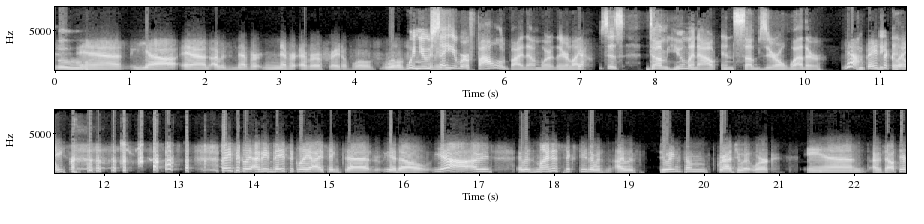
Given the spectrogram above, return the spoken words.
Ooh. And yeah, and I was never, never, ever afraid of wolves. Wolves. when you I say you were followed by them, where they're like, Yeah. "Who's this dumb human out in sub-zero weather?" yeah, you basically. basically, I mean, basically, I think that you know, yeah, I mean, it was minus 60. There was I was doing some graduate work and I was out there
